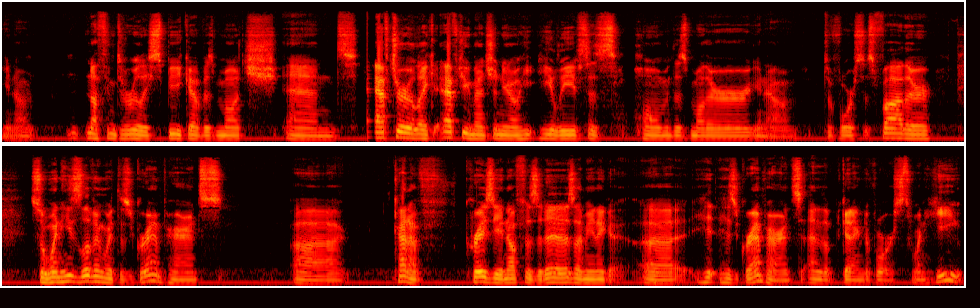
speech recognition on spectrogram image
You know, nothing to really speak of as much. And after like after you mentioned, you know, he he leaves his home with his mother. You know, divorced his father. So when he's living with his grandparents, uh, kind of crazy enough as it is, I mean, uh, his grandparents ended up getting divorced when he.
